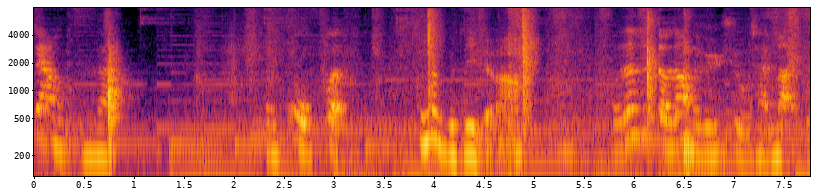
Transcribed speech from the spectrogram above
这样子啊，很过分。真的不记得啊。我真是得到你的允许我才买的。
